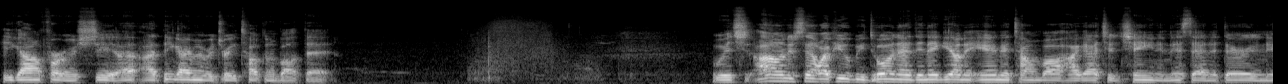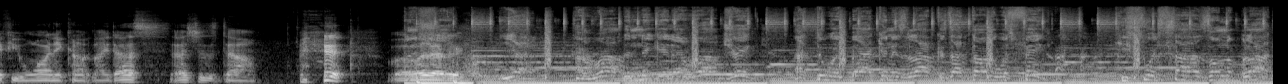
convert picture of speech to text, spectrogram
he got him for his shit. I, I think I remember Drake talking about that. Which I don't understand why people be doing that. Then they get on the air and they're talking about I got your chain and this, that, and the third, and if you want it, come like that's that's just dumb. but whatever. Yeah, I robbed the nigga that robbed Drake. I threw it back in his lap cause I thought it was fake. He switched sides on the block.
